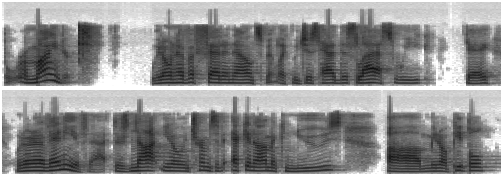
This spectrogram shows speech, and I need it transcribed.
But reminder, we don't have a Fed announcement like we just had this last week. Okay, we don't have any of that. There's not, you know, in terms of economic news, um, you know, people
